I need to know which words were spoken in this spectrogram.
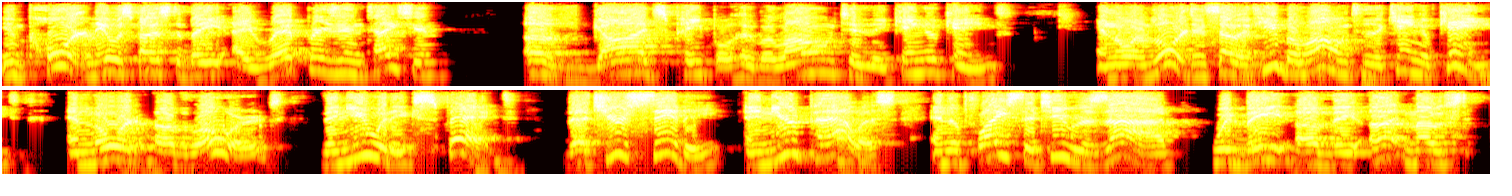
important. It was supposed to be a representation of God's people who belong to the King of Kings and Lord of Lords. And so if you belong to the King of Kings and Lord of Lords, then you would expect that your city and your palace and the place that you reside would be of the utmost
